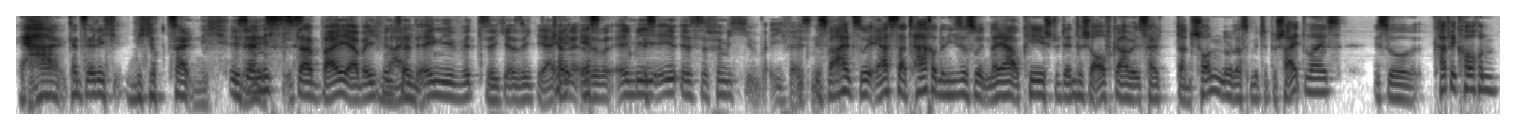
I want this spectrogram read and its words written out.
Ja, ganz ehrlich, mich juckt's halt nicht. Ist ne? ja nichts ist, dabei, aber ich finde es halt irgendwie witzig. Also ich ja, kann, also irgendwie es, ist es für mich, ich weiß nicht. Es war halt so erster Tag und dann hieß es so, naja, okay, studentische Aufgabe ist halt dann schon, nur dass Mitte Bescheid weiß, ist so Kaffee kochen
